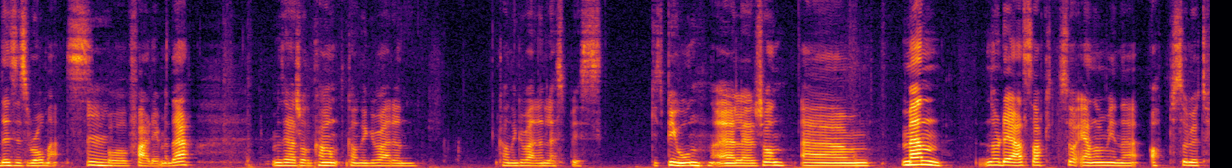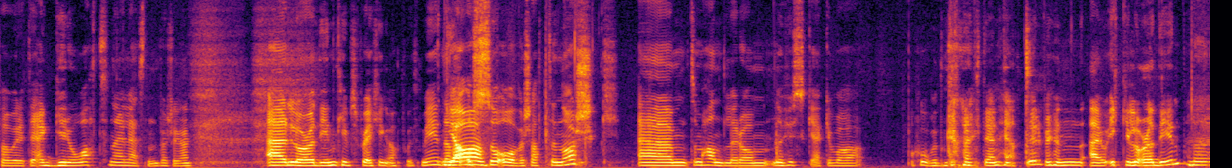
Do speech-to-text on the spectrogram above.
This is romance', Mm. og ferdig med det. Men så er sånn, kan, kan det ikke være en kan det ikke være en lesbisk spion, eller sånn. Eh, men når det er sagt, så en av mine absolutt favoritter Jeg gråt når jeg leste den første gang. Er Laura Dean Keeps Breaking Up With Me. Den Ja. er også oversatt til norsk. um, som handler om Nå husker jeg ikke hva hovedkarakteren heter, for hun er jo ikke Laura Dean. Nei.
